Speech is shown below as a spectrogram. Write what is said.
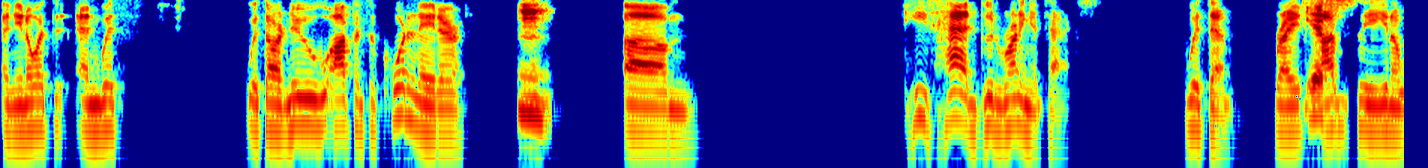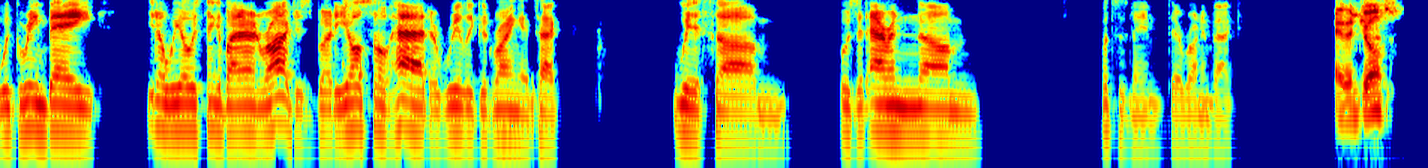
And you know what? And with with our new offensive coordinator, mm. um, he's had good running attacks with them right? Yes. Obviously, you know, with Green Bay, you know, we always think about Aaron Rodgers, but he also had a really good running attack with um was it Aaron um what's his name? Their running back. Aaron Jones.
